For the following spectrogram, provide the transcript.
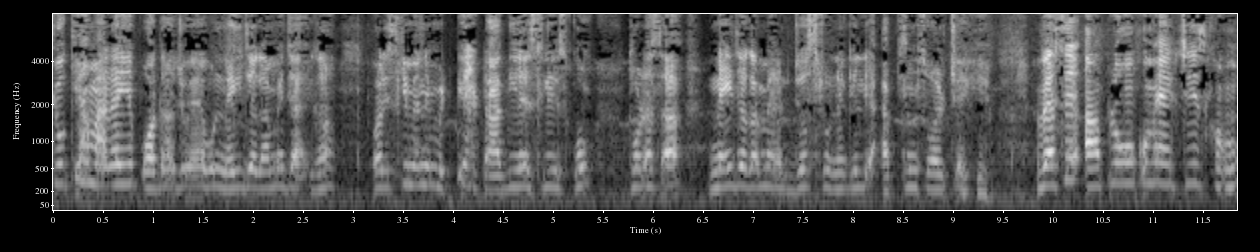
क्योंकि हमारा ये पौधा जो है वो नई जगह में जाएगा और इसकी मैंने मिट्टी हटा दी है इसलिए इसको थोड़ा सा नई जगह में एडजस्ट होने के लिए एप्सम सॉल्ट चाहिए। वैसे आप लोगों को मैं एक चीज़ कहूँ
